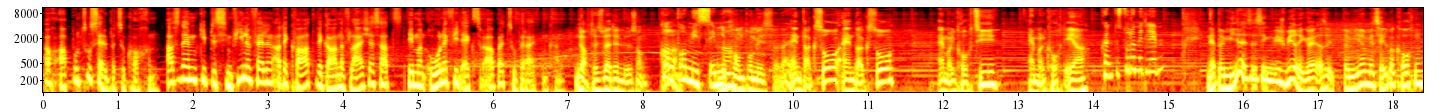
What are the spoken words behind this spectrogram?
auch ab und zu selber zu kochen. Außerdem gibt es in vielen Fällen adäquat veganer Fleischersatz, den man ohne viel extra Arbeit zubereiten kann. Ja, das wäre die Lösung. Kompromiss Oder? immer. Also Kompromiss. Oder? Ein Tag so, ein Tag so. Einmal kocht sie, einmal kocht er. Könntest du damit leben? Ja, bei mir ist es irgendwie schwierig, weil also bei mir mit selber kochen,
